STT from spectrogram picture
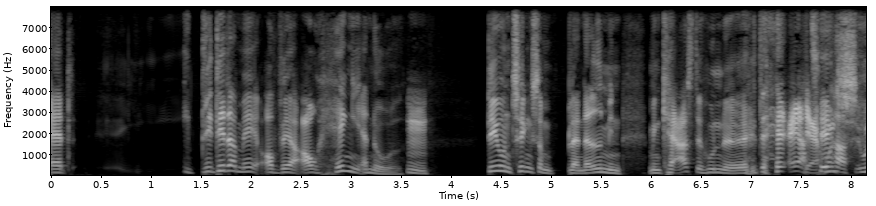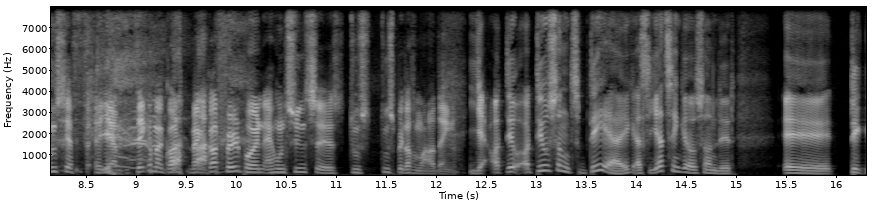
at det, det der med at være afhængig af noget, Mm. Det er jo en ting, som blandt andet min, min kæreste, hun øh, det er Ja, til hun, hun siger, ja, det kan man godt, man kan godt føle på hende, at hun synes, øh, du, du spiller for meget, Daniel. Ja, og det, og det er jo sådan, som det er, ikke? Altså, jeg tænker jo sådan lidt, øh, det,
